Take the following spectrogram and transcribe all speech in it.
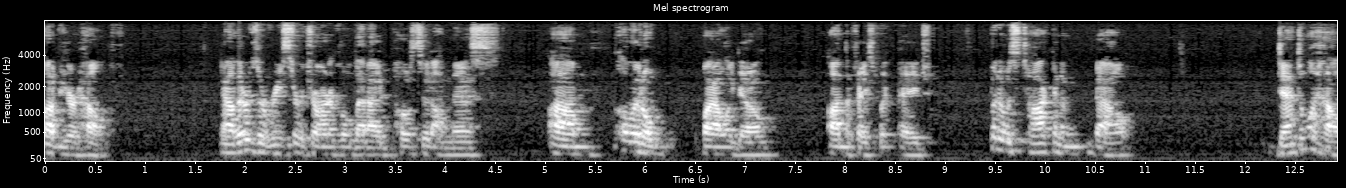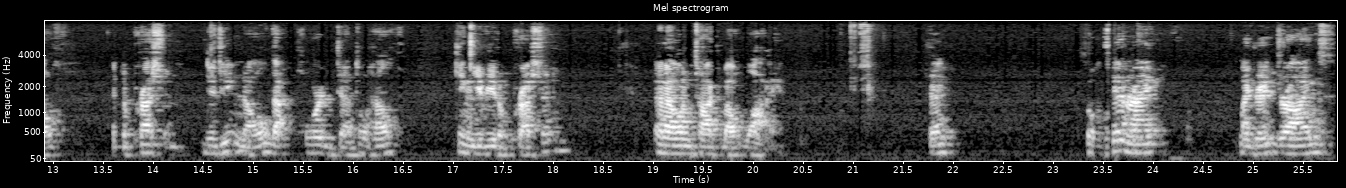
of your health. Now, there's a research article that I posted on this um, a little while ago on the Facebook page, but it was talking about dental health and depression. Did you know that poor dental health can give you depression? And I want to talk about why. Okay. So once again, right, my great drawings.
